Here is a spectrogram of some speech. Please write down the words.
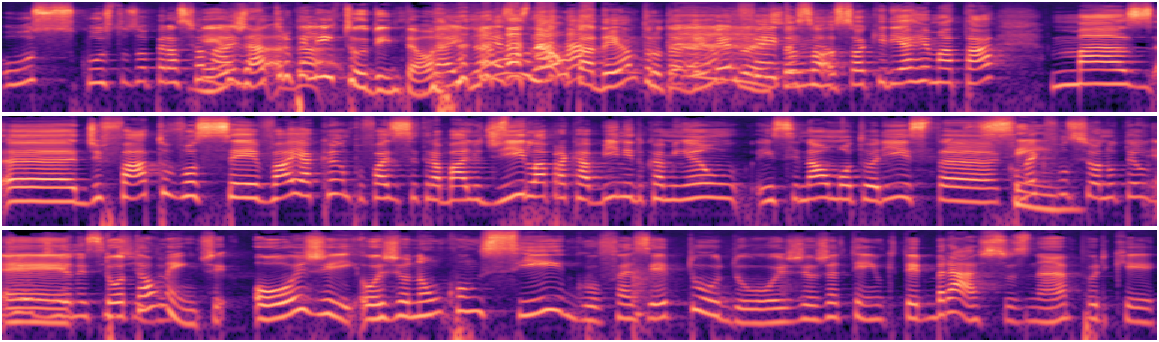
os custos operacionais. Eu já atropelei da, tudo, então. Não, não, tá dentro, tá dentro. Perfeito, eu só, só, queria arrematar, mas uh, de fato você vai a campo, faz esse trabalho de ir lá para a cabine do caminhão, ensinar o motorista. Sim. Como é que funciona o teu dia a dia é, nesse totalmente. sentido? Totalmente. Hoje, hoje eu não consigo fazer tudo. Hoje eu já tenho que ter braços, né? Porque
